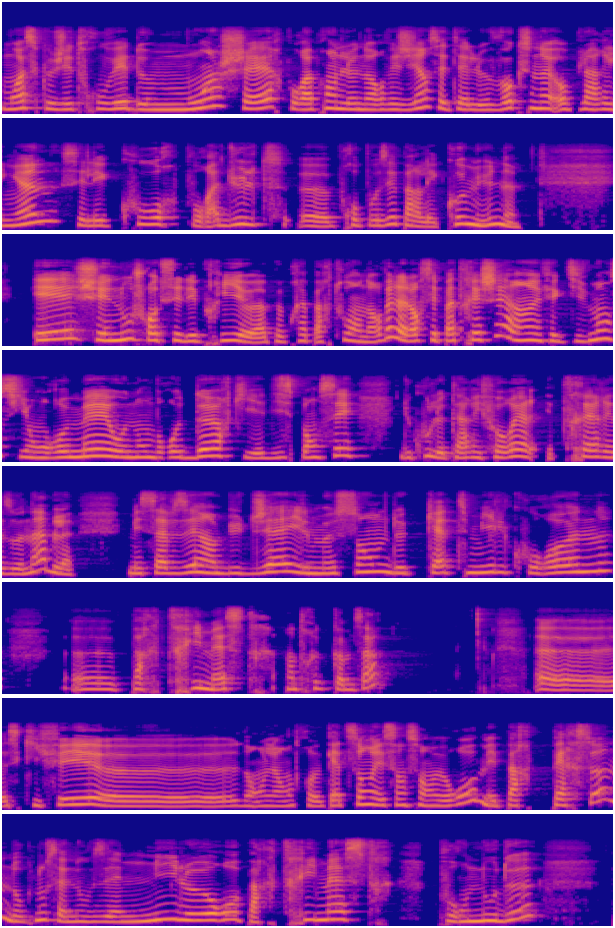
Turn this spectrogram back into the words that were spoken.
moi ce que j'ai trouvé de moins cher pour apprendre le norvégien, c'était le Voxne Oplaringen, c'est les cours pour adultes proposés par les communes. Et chez nous, je crois que c'est des prix à peu près partout en Norvège. Alors c'est pas très cher, hein, effectivement, si on remet au nombre d'heures qui est dispensé, du coup le tarif horaire est très raisonnable, mais ça faisait un budget, il me semble, de 4000 couronnes par trimestre, un truc comme ça. ce qui fait entre 400 et 500 euros, mais par personne. Donc nous, ça nous faisait 1000 euros par trimestre pour nous deux.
